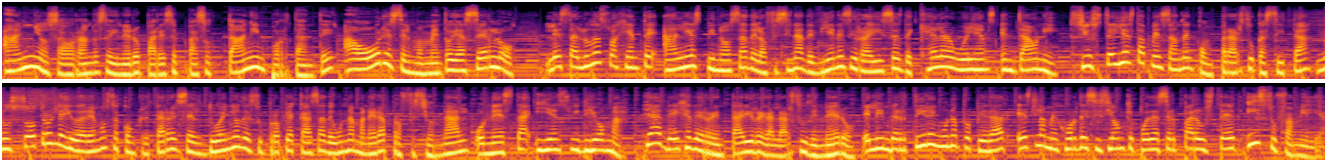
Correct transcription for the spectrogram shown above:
años ahorrando ese dinero para ese paso tan importante, ahora es el momento de hacerlo. Les saluda su agente Anlie Espinosa de la Oficina de Bienes y Raíces de Keller Williams en Downey. Si usted ya está pensando en comprar su casita, nosotros le ayudaremos a concretar el ser dueño de su propia casa de una manera profesional, honesta y en su idioma. Ya deje de rentar y regalar su dinero. El invertir en una propiedad es la mejor decisión que puede hacer para usted y su familia.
